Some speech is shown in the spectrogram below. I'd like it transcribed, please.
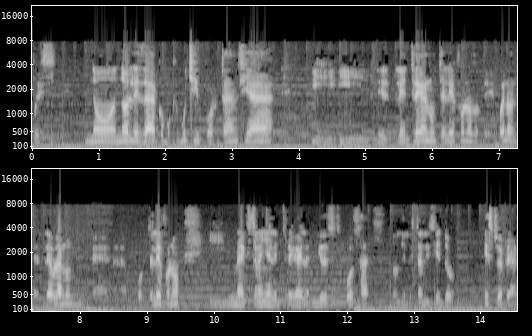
pues no, no le da como que mucha importancia y, y le, le entregan un teléfono donde, bueno, le, hablan un, eh, por teléfono y una extraña le entrega el anillo de su esposa donde le están diciendo esto es real,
